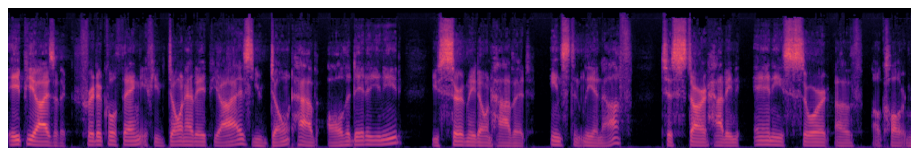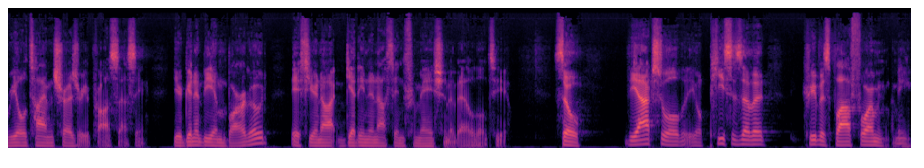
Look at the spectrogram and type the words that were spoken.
APIs are the critical thing. If you don't have APIs, you don't have all the data you need. You certainly don't have it instantly enough to start having any sort of, I'll call it real time treasury processing. You're going to be embargoed if you're not getting enough information available to you. So the actual you know, pieces of it, Kyriba's platform, I mean,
